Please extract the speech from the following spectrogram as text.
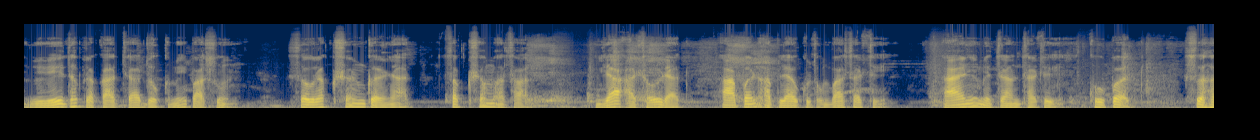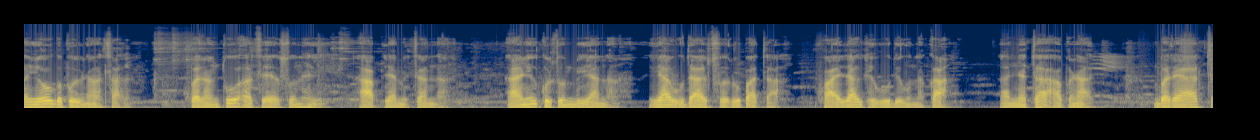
विविध प्रकारच्या जोखमीपासून संरक्षण करण्यात सक्षम असाल. या आठवड्यात आपण आपल्या कुटुंबासाठी आणि मित्रांसाठी खूपच सहयोगपूर्ण असाल. परंतु असे असूनही आपल्या मित्रांना आणि कुटुंबियांना या उदार स्वरूपाचा फायदा घेऊ देऊ नका. अन्यथा आपणात बऱ्याच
